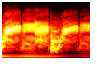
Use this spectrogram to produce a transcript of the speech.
Radio.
